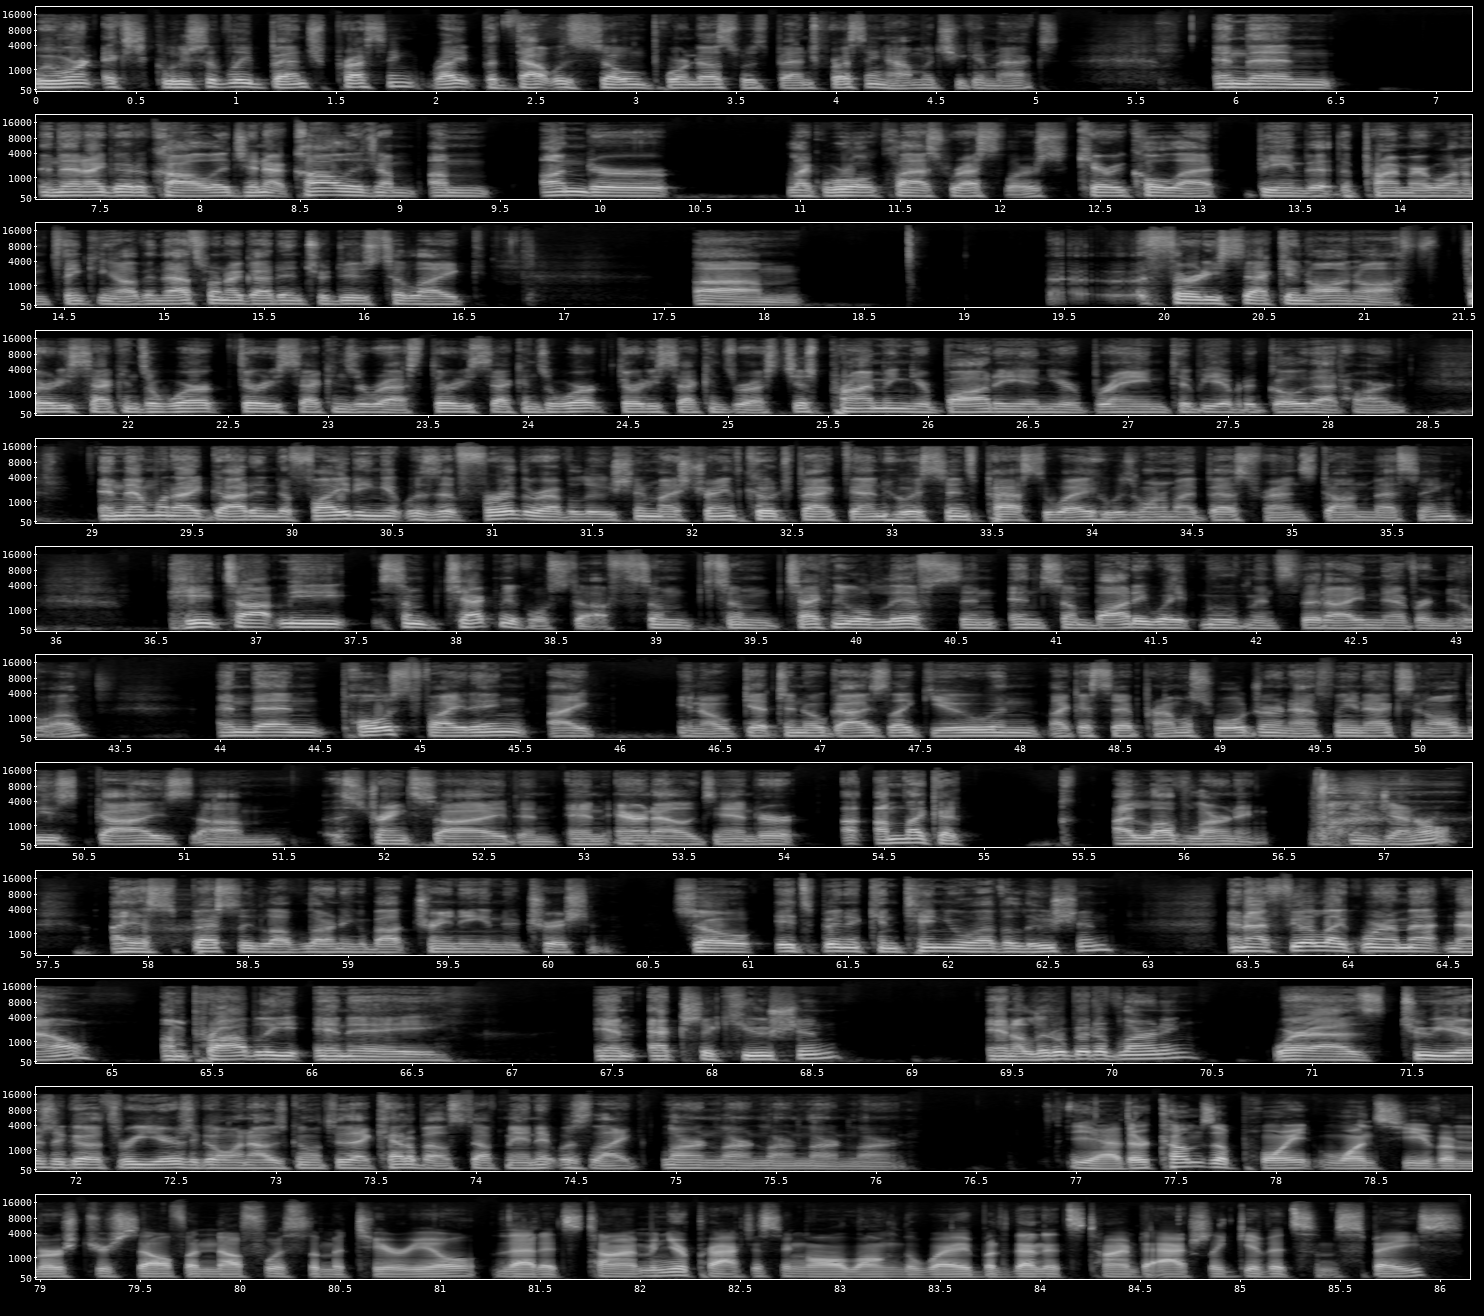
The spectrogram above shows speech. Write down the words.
we weren't exclusively bench pressing, right? But that was so important to us was bench pressing, how much you can max. And then and then I go to college. And at college, I'm I'm under like world class wrestlers, Cary Kolat being the, the primary one I'm thinking of. And that's when I got introduced to like um, uh, 30 second on off, 30 seconds of work, 30 seconds of rest, 30 seconds of work, 30 seconds of rest, just priming your body and your brain to be able to go that hard. And then when I got into fighting, it was a further evolution. My strength coach back then, who has since passed away, who was one of my best friends, Don Messing, he taught me some technical stuff, some some technical lifts and and some body weight movements that I never knew of. And then post fighting, I you know get to know guys like you and like I said, Primal Soldier and Athlean X and all these guys, um, Strength Side and and Aaron Alexander. I'm like a I love learning in general. I especially love learning about training and nutrition. So it's been a continual evolution. And I feel like where I'm at now, I'm probably in a in execution and a little bit of learning. Whereas two years ago, three years ago, when I was going through that kettlebell stuff, man, it was like learn, learn, learn, learn, learn. Yeah, there comes a point once you've immersed yourself enough with the material that it's time, and you're practicing all along the way, but then it's time to actually give it some space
